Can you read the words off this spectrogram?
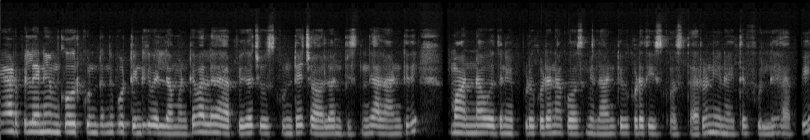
ఏ ఆడపిల్లని ఏం కోరుకుంటుంది? పుట్టింటికి వెళ్ళాము? అంటే వాళ్ళు హ్యాపీగా చూసుకుంటే చాలు అనిపిస్తుంది. అలాంటిది మా అన్న వదిన ఎప్పుడు కూడా నా కోసం ఇలాంటివి కూడా తీసుకొస్తారు. నేనైతే ఫుల్ హ్యాపీ.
